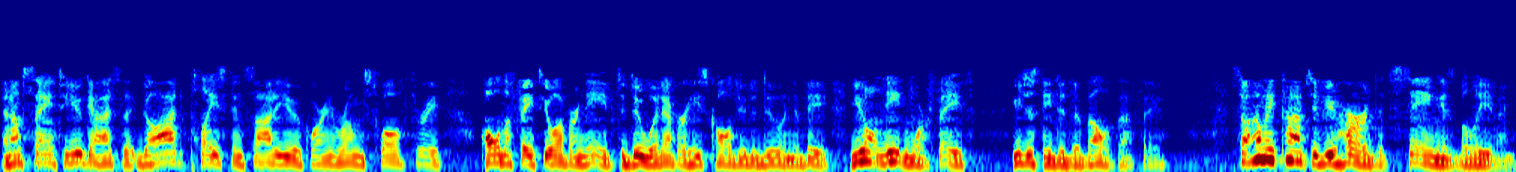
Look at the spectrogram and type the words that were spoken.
And I'm saying to you guys that God placed inside of you, according to Romans 12:3, all the faith you'll ever need to do whatever He's called you to do and to be. You don't need more faith. You just need to develop that faith. So, how many times have you heard that seeing is believing?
